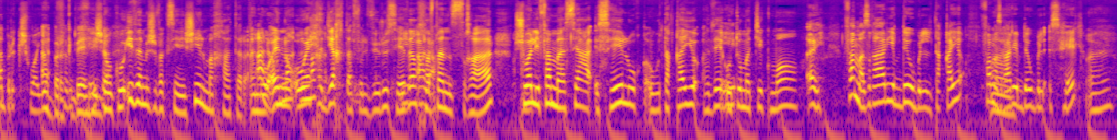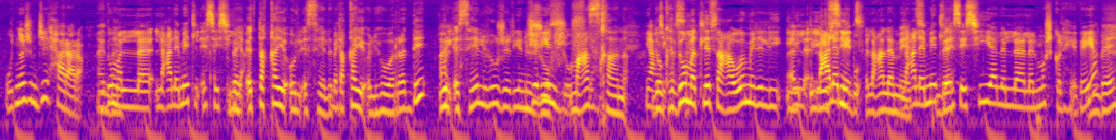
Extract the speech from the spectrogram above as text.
أبرك شوية. أبرك باهي. donc وإذا مش vacciné شنو المخاطر؟ أنه أنه واحد يخطف الفيروس هذا خاصه الصغار باش يولي فما ساعة إسهال وتقيؤ هذا automatiquement أي فما صغار يبداو بالتقيؤ فما صغار يبداو بالإسهال وتنجم تجي الحرارة. هذوما العلامات الأساسية. التقيؤ والاسهال التقيؤ اللي هو الردي والإسهال اللي هو جريان الجوف مع السخانة. donc هذوما ثلاثة عوامل اللي العلامات. العلامات. العلامات الأساسية للمشكل هذايا.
